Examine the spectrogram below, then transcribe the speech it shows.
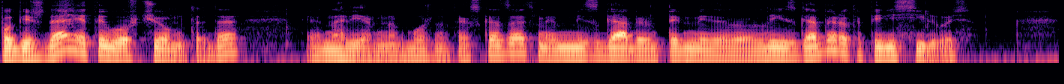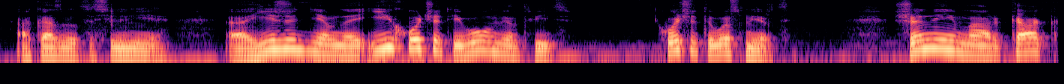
побеждает его в чем-то, да, наверное, можно так сказать. Мисс Габер, Лиз Габер это пересиливать, оказываться сильнее ежедневно и хочет его умертвить, хочет его смерти. Шенеймар, как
